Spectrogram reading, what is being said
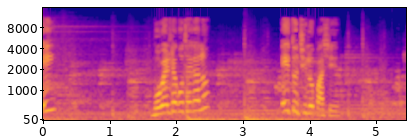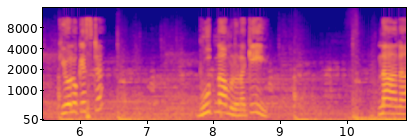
এই, মোবাইলটা কোথায় গেল? এই তো ছিল পাশে। কি হলো কেসটা? ভূত নামলো নাকি? না না,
